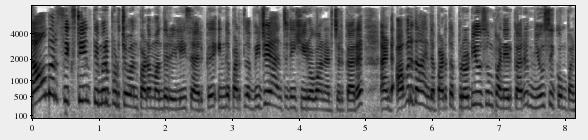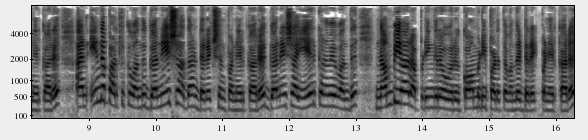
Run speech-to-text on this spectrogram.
நவம்பர் சிக்ஸ்டீன் திமிரு பிடிச்சவன் படம் வந்து ரிலீஸ் ஆயிருக்கு. இந்த படத்துல விஜய் ஆண்டனி ஹீரோவா நடிச்சிருக்காரு. அண்ட் அவர் தான் இந்த படத்தை ப்ரொடியூஸும் பண்ணியிருக்காரு மியூசிக்கும் பண்ணியிருக்காரு அண்ட் இந்த படத்துக்கு வந்து கணேஷா தான் டைரக்ஷன் பண்ணியிருக்காரு கணேஷா ஏற்கனவே வந்து நம்பியார் அப்படிங்கிற ஒரு காமெடி படத்தை வந்து டைரக்ட் பண்ணிருக்காரு.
